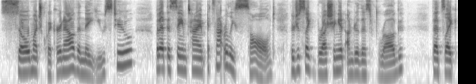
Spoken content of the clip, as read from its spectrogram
so much quicker now than they used to. But at the same time, it's not really solved. They're just like brushing it under this rug that's like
